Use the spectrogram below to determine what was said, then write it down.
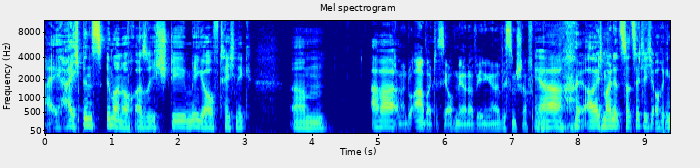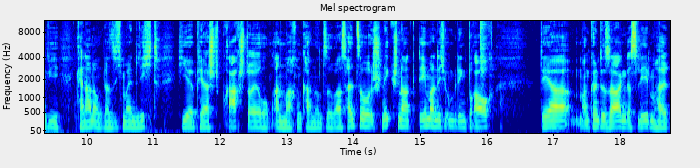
äh, ja, ich bin es immer noch. Also ich stehe mega auf Technik. Ähm, aber. Ich meine, du arbeitest ja auch mehr oder weniger in der Wissenschaft. Ne? Ja, aber ich meine jetzt tatsächlich auch irgendwie, keine Ahnung, dass ich mein Licht hier per Sprachsteuerung anmachen kann und sowas. Halt so Schnickschnack, den man nicht unbedingt braucht, der, man könnte sagen, das Leben halt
